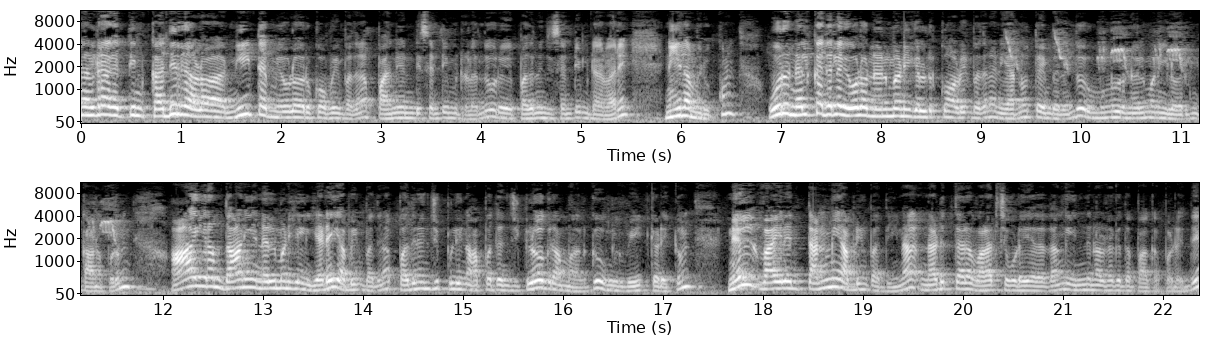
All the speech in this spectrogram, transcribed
நல் ரகத்தின் கதிர் அளவு நீட்டம் எவ்வளோ இருக்கும் அப்படின்னு பார்த்தீங்கன்னா பன்னிரெண்டு சென்டிமீட்டர்லேருந்து ஒரு பதினஞ்சு சென்டிமீட்டர் வரை நீளம் இருக்கும். ஒரு நெல் கதிரில் எவ்வளோ நெல்மணிகள் இருக்கும் அப்படின்னு பார்த்தீங்கன்னா இரநூத்தி ஐம்பதுலேருந்து ஒரு முந்நூறு நெல்மணிகள் வரைக்கும் காணப்படும். ஆயிரம் தானிய நெல்மணிகளின் எடை அப்படின்னு பார்த்தீங்கன்னா பதினஞ்சு புள்ளி நாற்பத்தஞ்சு கிலோகிராம் அளவுக்கு உங்களுக்கு வெயிட் கிடைக்கும். நெல் வயலின் தன்மை அப்படின்னு பார்த்தீங்கன்னா நடுத்தர வளர்ச்சி உடையதாங்க இந்த நல் ரகத்தை பார்க்கப்படுது.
